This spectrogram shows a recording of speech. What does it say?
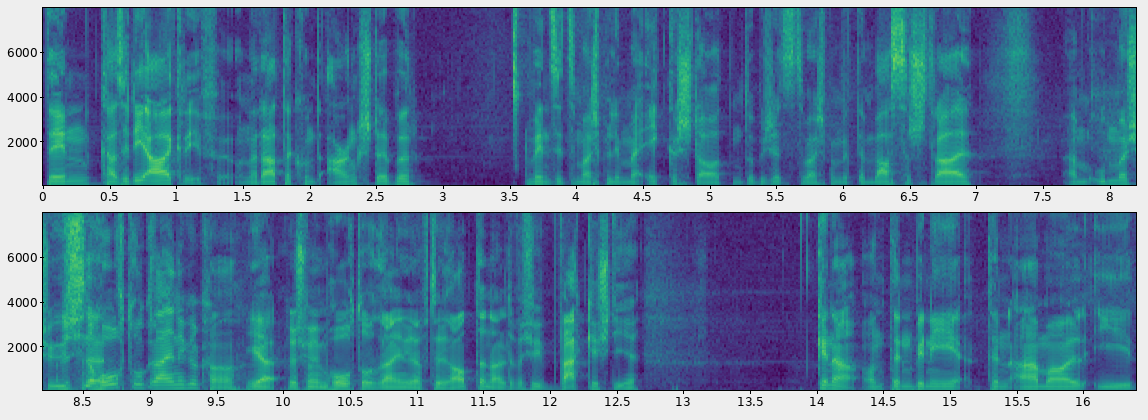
dann kann sie die angreifen. Und eine Ratte kommt Angst über, wenn sie zum Beispiel in einer Ecke steht und du bist jetzt zum Beispiel mit dem Wasserstrahl am Du hast einen Umschiessen. Hochdruckreiniger gehabt. Ja, Du hast mit dem Hochdruckreiniger auf die Ratten, Alter. Weißt du, wie weg ist die? genau. Und dann bin ich dann einmal in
